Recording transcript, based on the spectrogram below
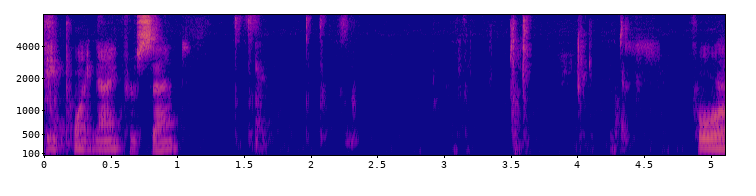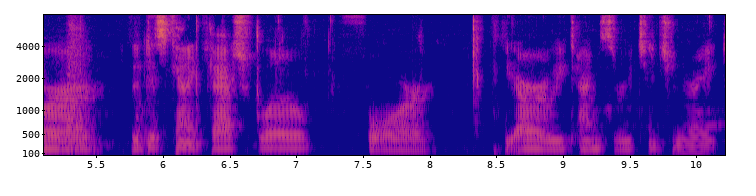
eight point nine percent. For the discounted cash flow for the ROE times the retention rate,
